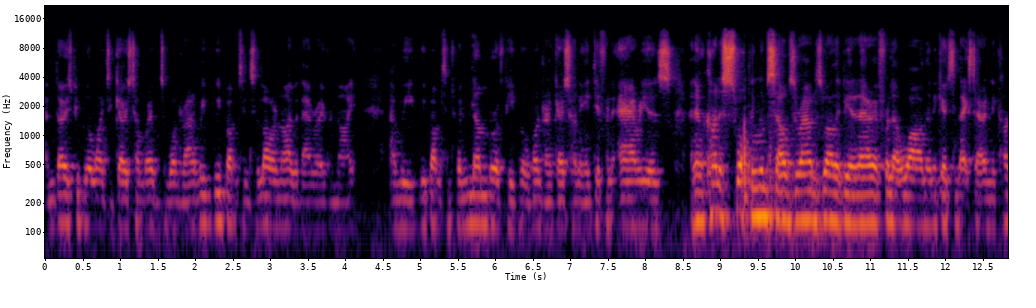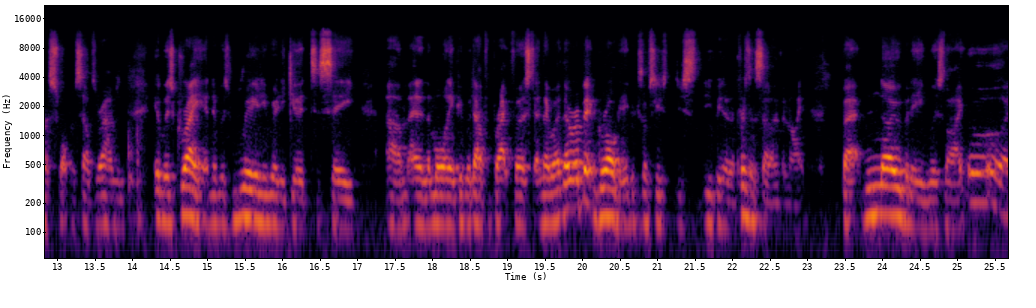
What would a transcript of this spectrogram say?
And those people that wanted to ghost hunt were able to wander around. We, we bumped into Laura and I were there overnight. And we, we bumped into a number of people who were wandering ghost hunting in different areas. And they were kind of swapping themselves around as well. They'd be in an area for a little while and then they go to the next area and they kind of swap themselves around. And it was great. And it was really, really good to see. Um, and in the morning, people were down for breakfast and they were, they were a bit groggy because obviously you, you've been in a prison cell overnight but nobody was like, oh,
